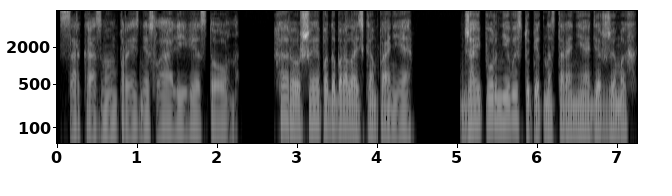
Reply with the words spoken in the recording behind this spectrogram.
с сарказмом произнесла Оливия Стоун. Хорошая подобралась компания. Джайпур не выступит на стороне одержимых,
